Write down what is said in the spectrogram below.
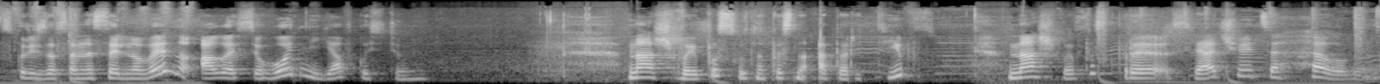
скоріш за все, не сильно видно, але сьогодні я в костюмі. Наш випуск, тут написано аперитив. Наш випуск присвячується Хеллоуіну.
